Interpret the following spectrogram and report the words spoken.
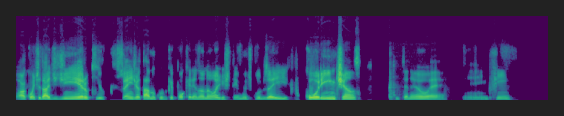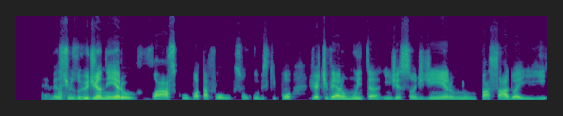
a quantidade de dinheiro que é injetado no clube, porque, pô, querendo ou não, a gente tem muitos clubes aí, Corinthians, entendeu? É, enfim, é, mesmo times do Rio de Janeiro, Vasco, Botafogo, que são clubes que, pô, já tiveram muita injeção de dinheiro no passado aí e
